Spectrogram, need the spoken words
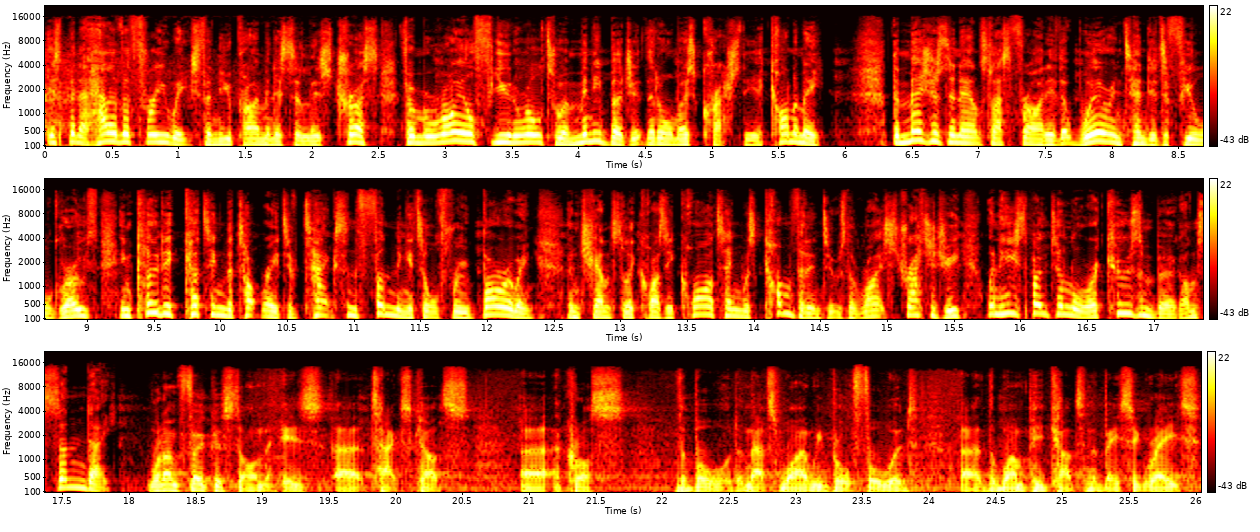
It's been a hell of a three weeks for new Prime Minister Liz Truss, from a royal funeral to a mini budget that almost crashed the economy. The measures announced last Friday that were intended to fuel growth included cutting the top rate of tax and funding it all through borrowing, and Chancellor Kwasi Kwarteng was confident it was the right strategy when he spoke to Laura Kuenssberg on Sunday. What I'm focused on is uh, tax cuts uh, across the board, and that's why we brought forward uh, the 1p cut in the basic rate.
